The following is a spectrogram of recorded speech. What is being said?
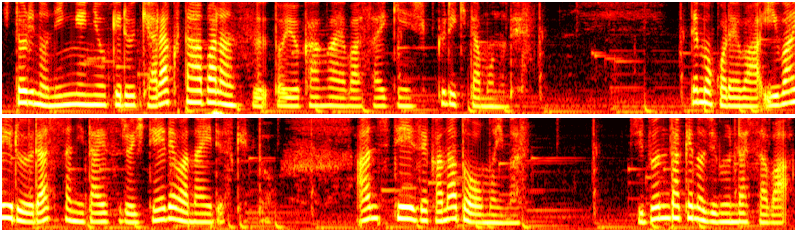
一人の人間におけるキャラクターバランスという考えは最近しっくりきたものです。でもこれはいわゆるらしさに対する否定ではないですけれど、アンチテーゼかなと思います。自分だけの自分らしさは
